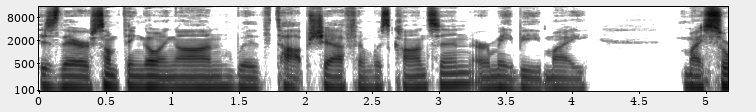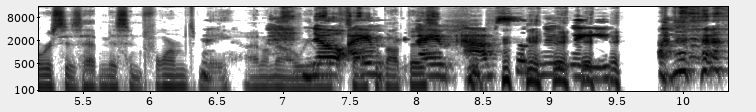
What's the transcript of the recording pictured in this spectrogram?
Is there something going on with Top Chef in Wisconsin, or maybe my my sources have misinformed me? I don't know. no, I am. I am absolutely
